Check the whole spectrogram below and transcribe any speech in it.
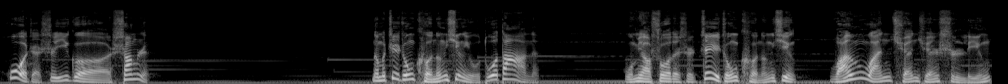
或者是一个商人。那么这种可能性有多大呢？我们要说的是，这种可能性完完全全是零。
